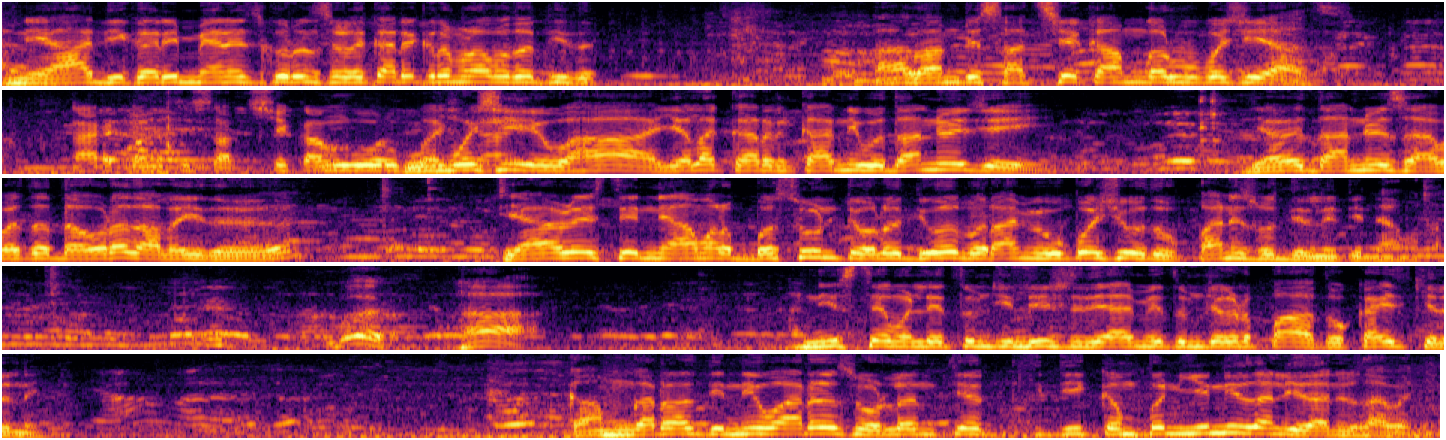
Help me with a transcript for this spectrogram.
आणि अधिकारी मॅनेज करून सगळे कार्यक्रम राबवतात तिथं. आज आमचे सातशे कामगार उपाशी आहे आज. कारखान्याचे सातशे कामगार उपाशी. आहे, हा याला कारण कारणीभूत दानवेचे ज्यावेळेस दानवे साहेबाचा दौरा झाला इथं त्यावेळेस त्यांनी आम्हाला बसवून ठेवलं. दिवसभर आम्ही उपाशी होतो. पाणी सुद्धा दिलं नाही त्यांनी आम्हाला. बर. हा. आणि नुसते म्हणले तुमची लिस्ट द्या मी तुमच्याकडे पाहतो. काहीच केलं नाही. कामगाराला त्यांनी वारं सोडलं आणि ते ती कंपनी यांनी झाली दानवे साहेबांनी.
